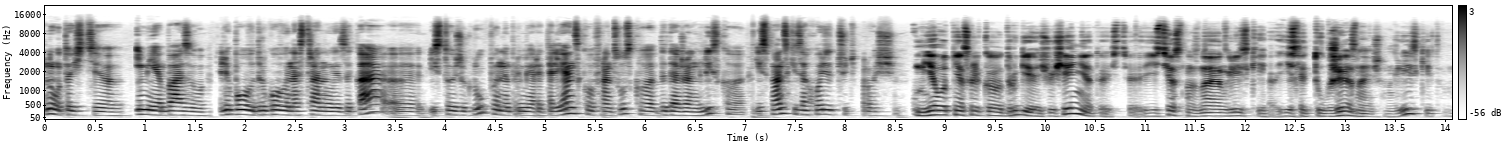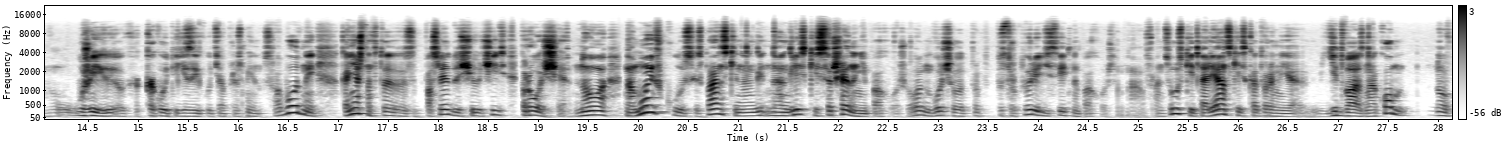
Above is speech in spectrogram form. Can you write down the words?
Ну, то есть, э, имея базу любого другого иностранного языка э, из той же группы, например, итальянского, французского, да даже английского, испанский заходит чуть проще. У меня вот несколько другие ощущения. То есть, э, естественно, знаю английский. Если ты уже знаешь английский, там, уже какой-то язык у тебя плюс-минус свободный, конечно, в последующий учить проще. Но, на мой вкус, испанский на английский совершенно не похож. Он больше вот по структуре действительно похож на французский, итальянский, с которыми я едва знаком, но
